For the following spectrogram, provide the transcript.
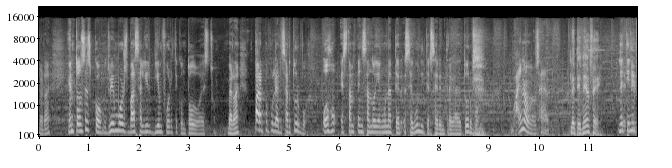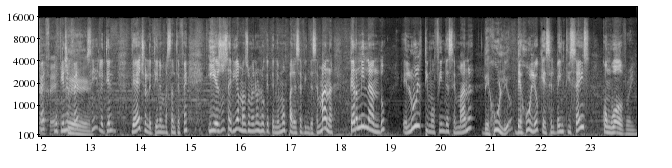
¿verdad? Entonces, con DreamWorks va a salir bien fuerte con todo esto, ¿verdad? Para popularizar Turbo. Ojo, están pensando ya en una ter- segunda y tercera entrega de Turbo. bueno, o sea, Le tienen fe. le, Le tienen, tienen fe, fe. le tienen Sí. fe, sí, le tienen, de hecho le tienen bastante fe. Y eso sería más o menos lo que tenemos para ese fin de semana. Terminando el último fin de semana De julio. de julio, que es el 26, con Wolverine.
